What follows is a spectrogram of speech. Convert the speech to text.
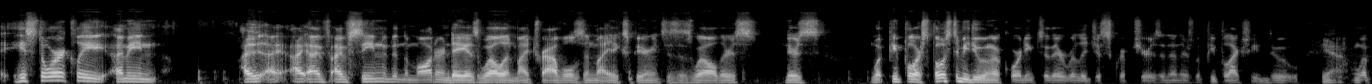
historically, I mean, I, I I've I've seen it in the modern day as well in my travels and my experiences as well. There's there's what people are supposed to be doing according to their religious scriptures, and then there's what people actually do. Yeah. And what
